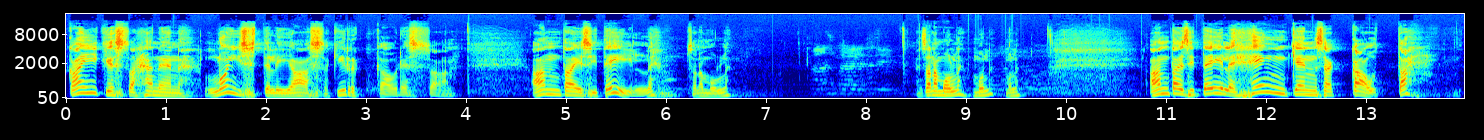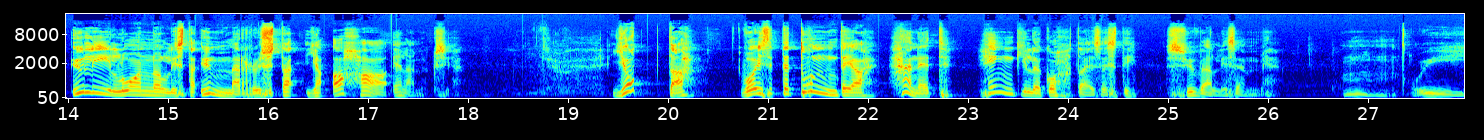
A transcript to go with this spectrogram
kaikessa hänen loistelijaassa kirkkaudessaan antaisi teille, sano mulle, sano mulle, mulle, mulle, antaisi teille henkensä kautta yliluonnollista ymmärrystä ja ahaa-elämyksiä, jotta voisitte tuntea hänet henkilökohtaisesti syvällisemmin. Mm, ui.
